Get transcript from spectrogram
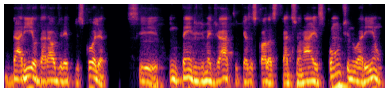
daria ou dará o direito de escolha, se entende de imediato que as escolas tradicionais continuariam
